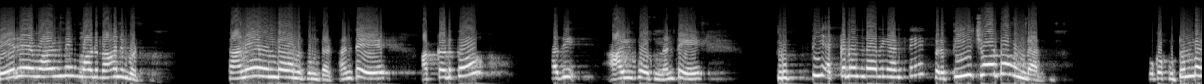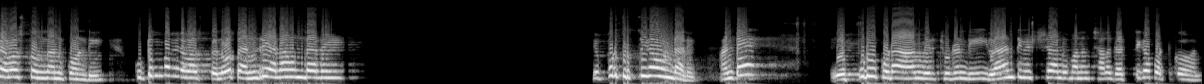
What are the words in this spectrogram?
వేరే వాళ్ళని వాడు రానివ్వడు. తానే ఉండాలనుకుంటాడు. అంటే అక్కడతో అది ఆగిపోతుంది. అంటే తృప్తి ఎక్కడ ఉండాలి అంటే ప్రతి చోట ఉండాలి. ఒక కుటుంబ వ్యవస్థ ఉందనుకోండి. కుటుంబ వ్యవస్థలో తండ్రి ఎలా ఉండాలి? ఎప్పుడు తృప్తిగా ఉండాలి. అంటే ఎప్పుడు కూడా మీరు చూడండి ఇలాంటి విషయాలు మనం చాలా గట్టిగా పట్టుకోవాలి.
